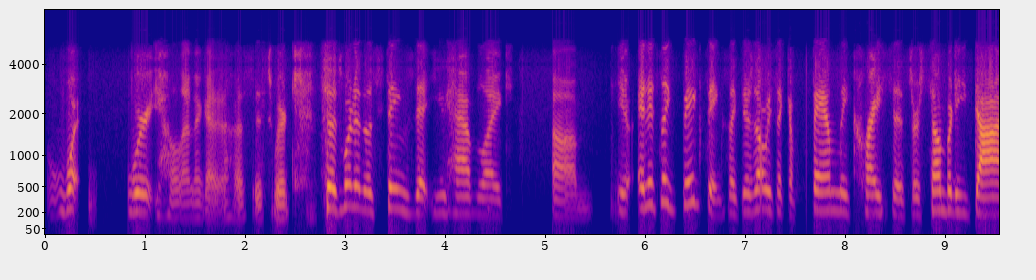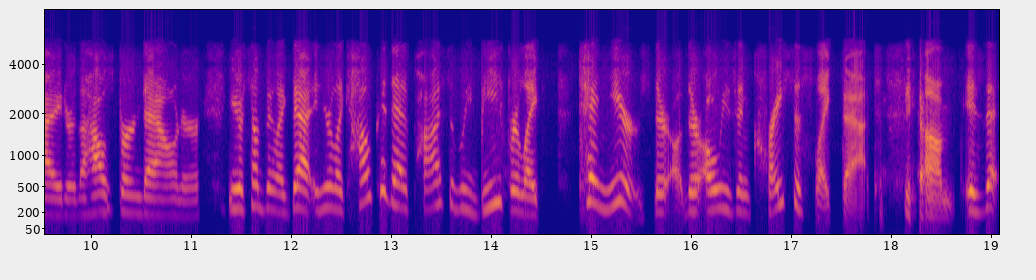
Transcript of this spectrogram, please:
what where hold on, I gotta that's it's weird. So it's one of those things that you have like um you know and it's like big things. Like there's always like a family crisis or somebody died or the house burned down or you know something like that. And you're like how could that possibly be for like 10 years? They're they're always in crisis like that. Yeah. um is that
